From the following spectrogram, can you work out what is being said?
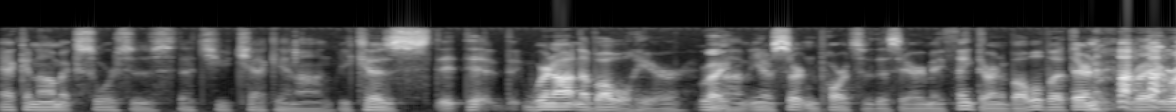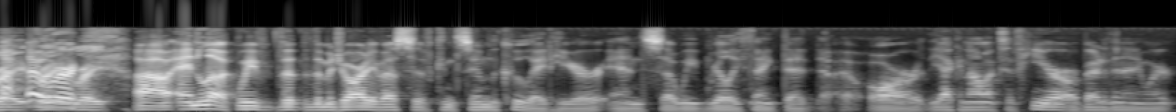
economic sources that you check in on because it, it- we're not in a bubble here. Right. Um, you know, certain parts of this area may think they're in a bubble, but they're not. Right, right, right, right. Uh, and look, we've the, the majority of us have consumed the Kool Aid here, and so we really think that uh, our the economics of here are better than anywhere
